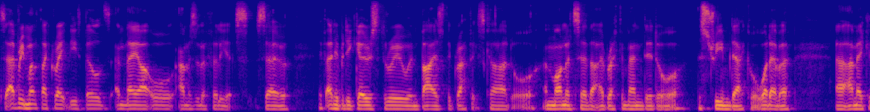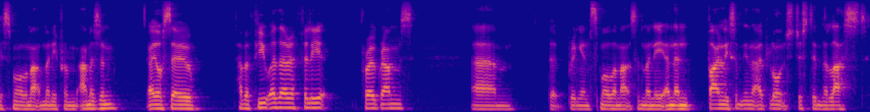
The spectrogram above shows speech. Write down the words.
so every month I create these builds, and they are all Amazon affiliates. So if anybody goes through and buys the graphics card or a monitor that I've recommended or the Stream Deck or whatever, uh, I make a small amount of money from Amazon. I also have a few other affiliate programs um, that bring in small amounts of money. And then finally, something that I've launched just in the last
